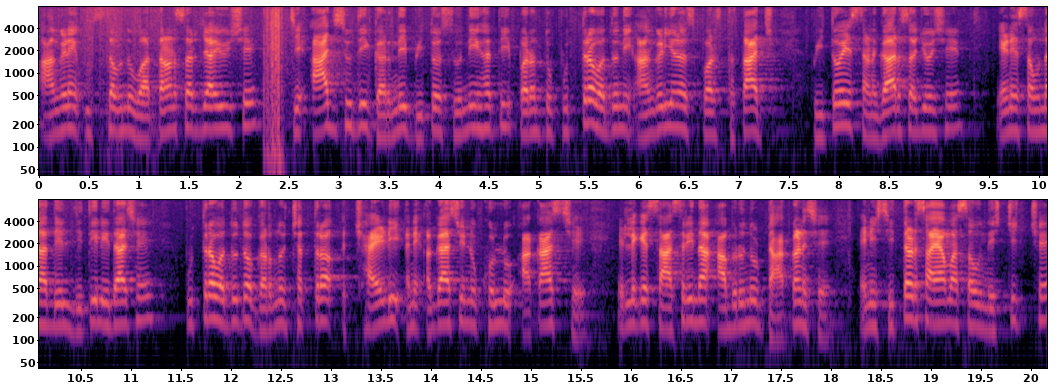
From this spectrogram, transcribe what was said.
આંગણે ઉત્સવનું વાતાવરણ સર્જાયું છે. જે આજ સુધી ઘરની ભીતો સૂની હતી, પરંતુ પુત્રવધુની આંગળીઓનો સ્પર્શ થતાં જ ભીતોએ શણગાર સજ્યો છે. એણે સૌના દિલ જીતી લીધા છે. પુત્રવધુ તો ઘરનું છત્ર છાયડી અને અગાશીનું ખુલ્લું આકાશ છે. એટલે કે સાસરીના આબરૂનું ઢાંકણ છે. એની શીતળ સાયામાં સૌ નિશ્ચિત છે.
